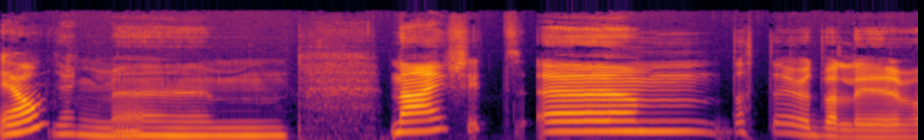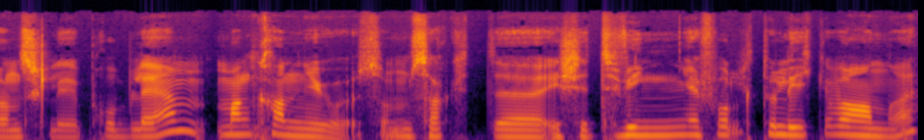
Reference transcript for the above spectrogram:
Ja. Gjeng med um, Nei, shit. Um, dette er jo et veldig vanskelig problem. Man kan jo som sagt eh, ikke tvinge folk til å like hverandre.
